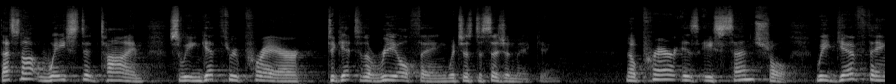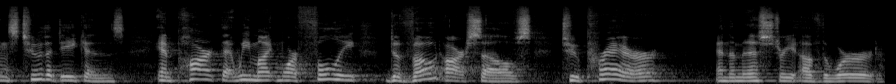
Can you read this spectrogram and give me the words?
That's not wasted time so we can get through prayer to get to the real thing, which is decision making. No, prayer is essential. We give things to the deacons in part that we might more fully devote ourselves to prayer and the ministry of the word.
